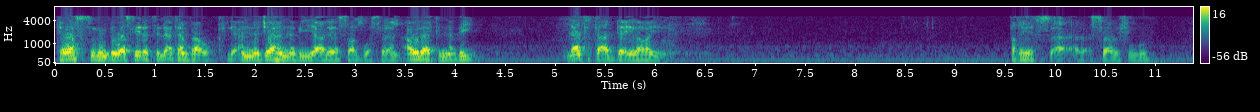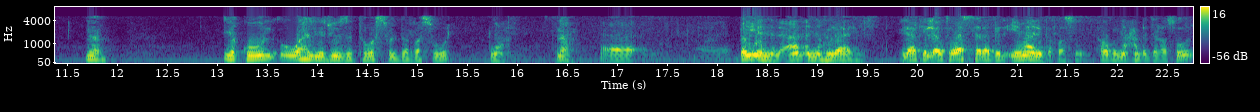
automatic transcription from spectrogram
توسل بوسيلة لا تنفعك لأن جاه النبي عليه الصلاة والسلام أو ذات النبي لا تتعدى إلى غيره. بقية السؤال شو؟ نعم. يقول وهل يجوز التوسل بالرسول؟ نعم. نعم. آه بينا الآن أنه لا يجوز لكن لو توسل بالإيمان بالرسول أو بمحبة الرسول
